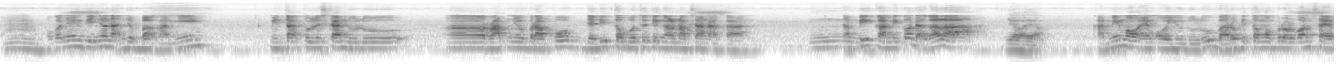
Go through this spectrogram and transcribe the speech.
Hmm. pokoknya intinya nak jebak kami minta tuliskan dulu eh, rapnya berapa jadi tobo tuh tinggal melaksanakan. Hmm. tapi kami kok udah galak. Yo yo. kami mau MOU dulu baru kita ngobrol konsep.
